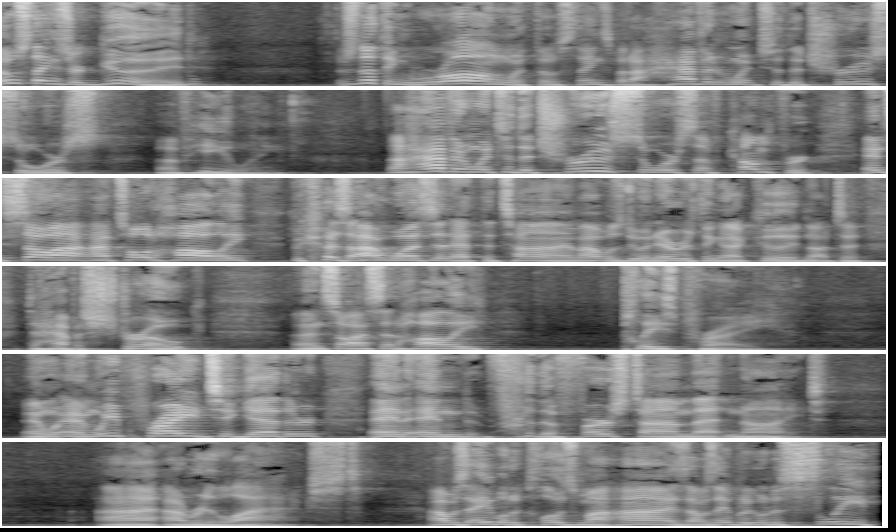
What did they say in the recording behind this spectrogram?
those things are good. There's nothing wrong with those things, but I haven't went to the true source of healing. I haven't went to the true source of comfort. And so I, I, told Holly, because I wasn't at the time, I was doing everything I could not to, to have a stroke. And so I said, Holly, please pray. And, and we prayed together, and, and for the first time that night, I, I relaxed. I was able to close my eyes. I was able to go to sleep.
